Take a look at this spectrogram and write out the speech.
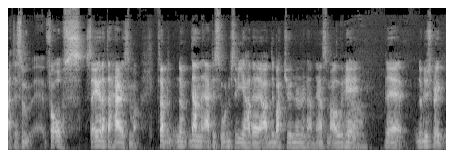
at det som, for oss så er jo dette her som For eksempel den episoden som vi hadde av Debatt 2000, som aldri ble Når du skulle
